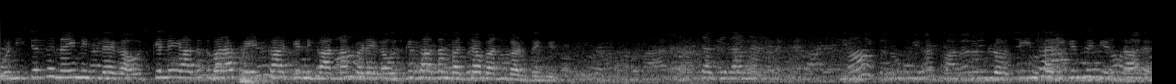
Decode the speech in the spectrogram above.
वो नीचे से नहीं निकलेगा। उसके लिए या तो तुम्हारा पेट काट के निकालना पड़ेगा। उसके साथ हम बच्चा बंद कर देंगे। हाँ, लो तीन तरीके से गिरता है।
